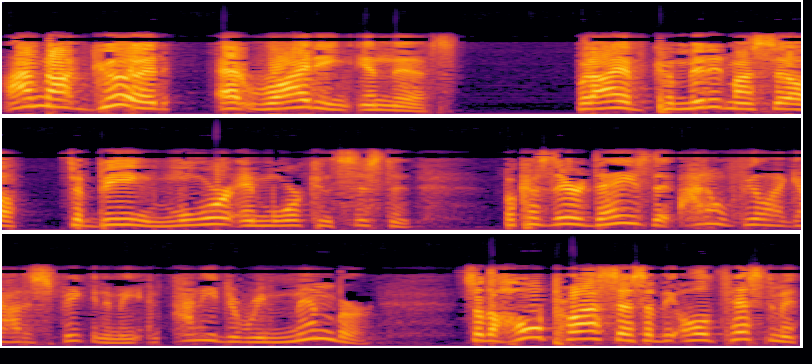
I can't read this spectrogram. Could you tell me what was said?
I'm not good at writing in this, but I have committed myself to being more and more consistent because there are days that I don't feel like God is speaking to me and I need to remember. So the whole process of the Old Testament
